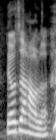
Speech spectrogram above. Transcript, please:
留着好了。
